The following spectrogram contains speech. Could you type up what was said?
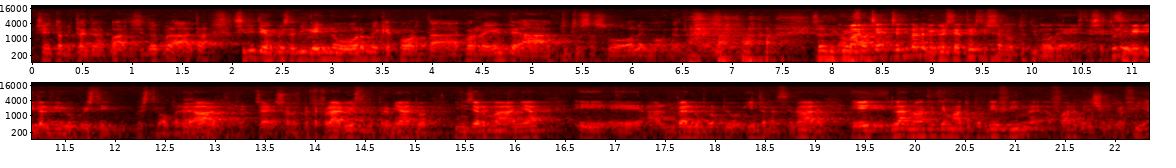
100 eh, abitanti da una parte e 100 da quell'altra, si litigano questa diga enorme che porta a corrente a tutto Sassuolo e Modena. no, ma c'è, c'è, di bello che questi artisti sono tutti modesti, se tu sì. li vedi dal vivo questi, queste opere eh, d'arte, cioè sono spettacolari. Io sono stato premiato in Germania e, e a livello proprio internazionale e l'hanno anche chiamato per due film a fare delle scenografie.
